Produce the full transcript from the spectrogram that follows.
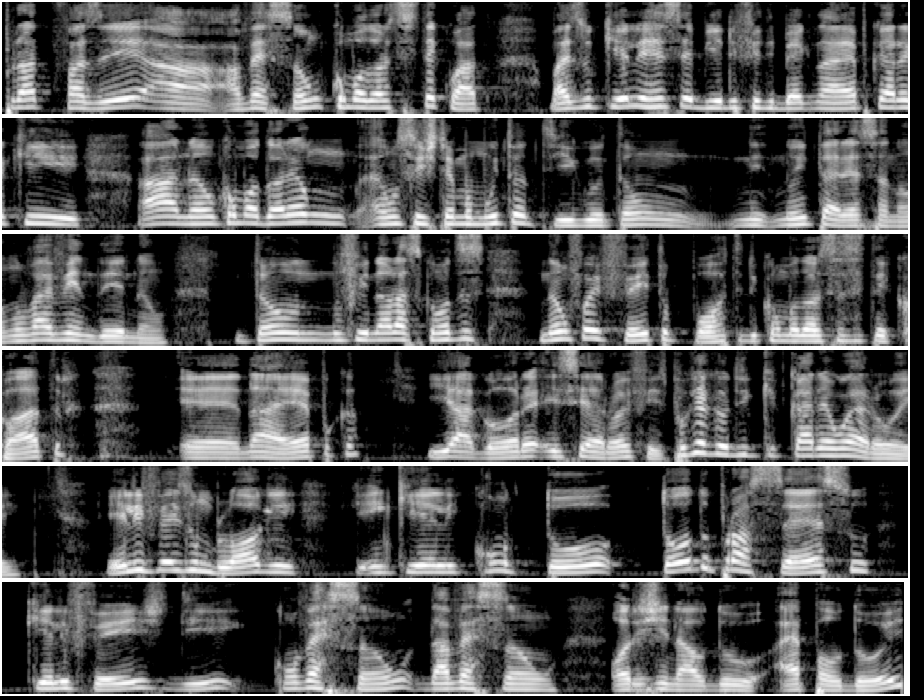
para fazer a, a versão Commodore 64. Mas o que ele recebia de feedback na época era que, ah, não, Commodore é um, é um sistema muito antigo, então não interessa não, não vai vender não. Então, no final das contas, não foi feito o porte de Commodore 64 é, na época e agora esse herói fez. Por que, que eu digo que o cara é um herói? Ele fez um blog em que ele contou todo o processo que ele fez de conversão da versão original do Apple II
